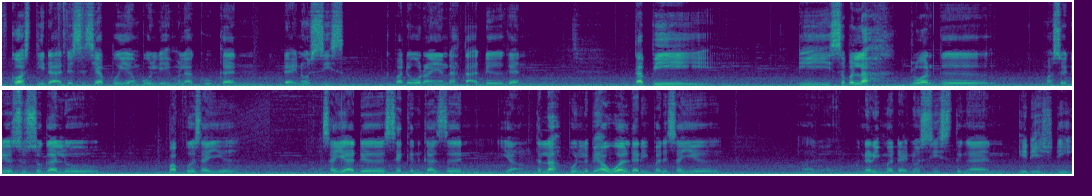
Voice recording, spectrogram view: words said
of course tidak ada sesiapa yang boleh melakukan diagnosis kepada orang yang dah tak ada kan. Tapi di sebelah keluarga maksud dia susu galuh bapa saya saya ada second cousin yang telah pun lebih awal daripada saya uh, menerima diagnosis dengan ADHD.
